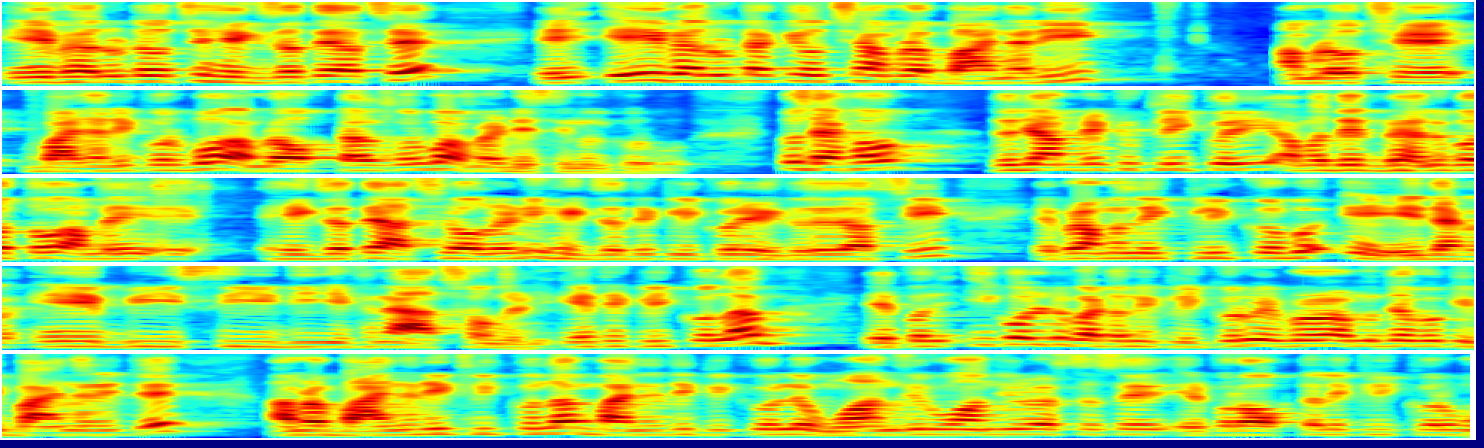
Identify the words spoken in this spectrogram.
এ ভ্যালুটা হচ্ছে হেক্সাতে আছে। এই এ ভ্যালুটাকে হচ্ছে আমরা বাইনারি আমরা হচ্ছে বাইনারি করব, আমরা অক্টাল করব, আমরা ডেসিমেল করব। তো দেখো, যদি আমরা একটু ক্লিক করি, আমাদের ভ্যালু কত? আমরা হেক্সাতে আছি অলরেডি হেক্সাতে ক্লিক করে হেক্সাতে যাচ্ছি। এরপর আমরা ক্লিক করব এ দেখো এ বি সি ডি এখানে আছে অলরেডি এতে ক্লিক করলাম, এরপর ইকুয়াল টু বাটনে ক্লিক করব। এরপর আমরা যাব কি? বাইনারিতে আমরা বাইনারি ক্লিক করলাম বাইনারিতে ক্লিক করলে ওয়ান জিরো ওয়ান জিরো আসতেছে। এরপর অক্টালে ক্লিক করব।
